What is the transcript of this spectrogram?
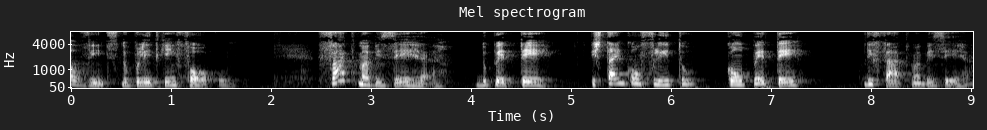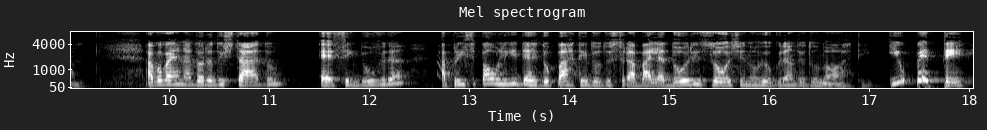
ouvintes do Política em Foco. Fátima Bezerra, do PT, está em conflito com o PT de Fátima Bezerra. A governadora do estado é, sem dúvida, a principal líder do Partido dos Trabalhadores hoje no Rio Grande do Norte. E o PT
